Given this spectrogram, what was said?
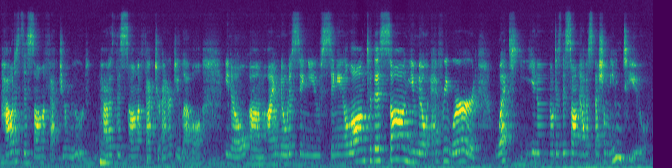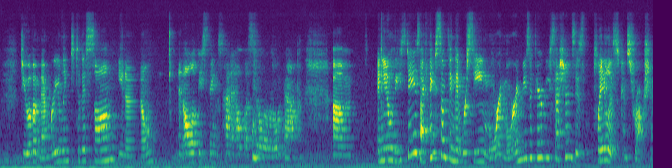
how does this song affect your mood? How does this song affect your energy level? You know, um, I'm noticing you singing along to this song. You know every word. What, you know, does this song have a special meaning to you? Do you have a memory linked to this song? You know, and all of these things kind of help us build a roadmap. Um, and you know, these days, I think something that we're seeing more and more in music therapy sessions is playlist construction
